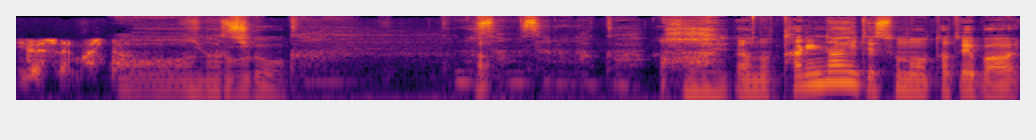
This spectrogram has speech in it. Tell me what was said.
いらっしゃいました。ああ、なるほど。この寒さの中。はい。あの、足りないで、その、例えば、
